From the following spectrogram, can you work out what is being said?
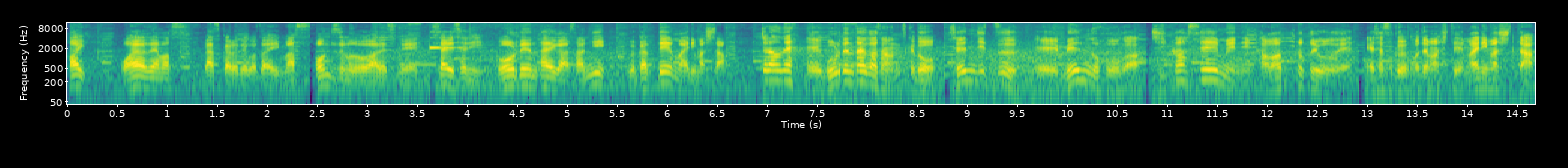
はいおはようございます。ラスカルでございます。本日の動画はですね久々にゴールデンタイガーさんに向かってまいりました。こちらのね、えー、ゴールデンタイガーさんなんですけど先日、えー、麺の方が自家製麺に変わったということで、えー、早速お邪魔してまいりました。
